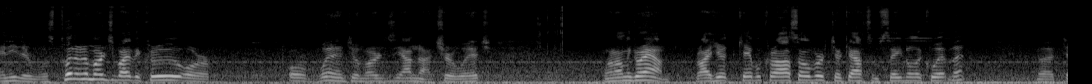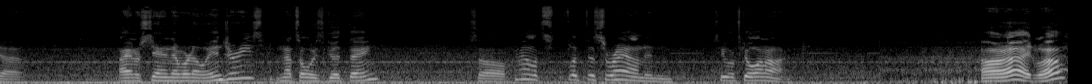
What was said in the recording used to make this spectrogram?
and either was put in emergency by the crew or or went into emergency, I'm not sure which. Went on the ground right here at the cable crossover, took out some signal equipment, but uh, I understand there were no injuries, and that's always a good thing. So now let's flip this around and see what's going on. All right, well,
